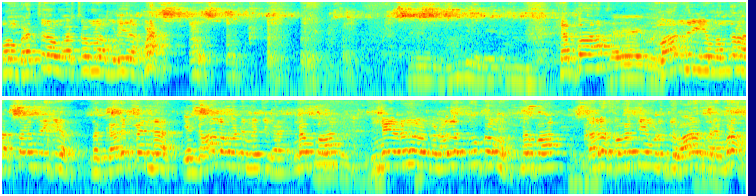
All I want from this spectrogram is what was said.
உன் பிரச்சனை உன் கஷ்டம்லாம் முடியுதா போடா. எப்பா மாந்திரிக மந்திரம் அத்தனத்தைக்கும் இந்த கருப்பெண்ண என் காலில் போட்டு வச்சுக்கிறேன் என்னப்பா? இன்னையிலிருந்து உனக்கு நல்ல தூக்கமும். என்னப்பா? நல்ல சுகத்தையும் கொடுத்து வாழ தரேன்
